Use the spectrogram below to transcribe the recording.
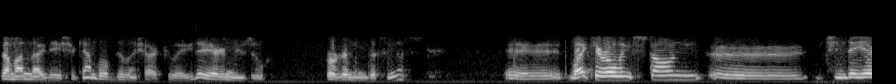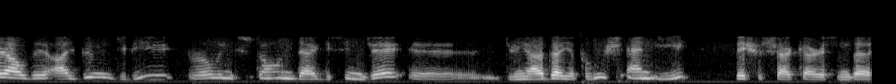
Zamanlar değişirken Bob Dylan şarkılarıyla yarım yüzyıl programındasınız. E, like a Rolling Stone e, içinde yer aldığı albüm gibi Rolling Stone dergisince e, dünyada yapılmış en iyi 500 şarkı arasında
